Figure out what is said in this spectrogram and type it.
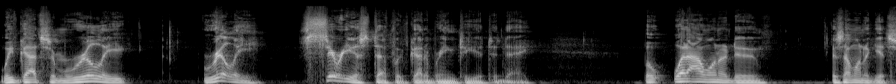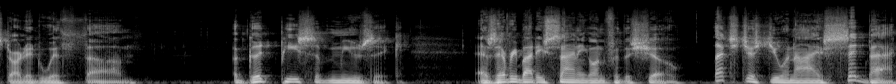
we've got some really really serious stuff we've got to bring to you today but what i want to do i want to get started with um, a good piece of music as everybody's signing on for the show let's just you and I sit back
